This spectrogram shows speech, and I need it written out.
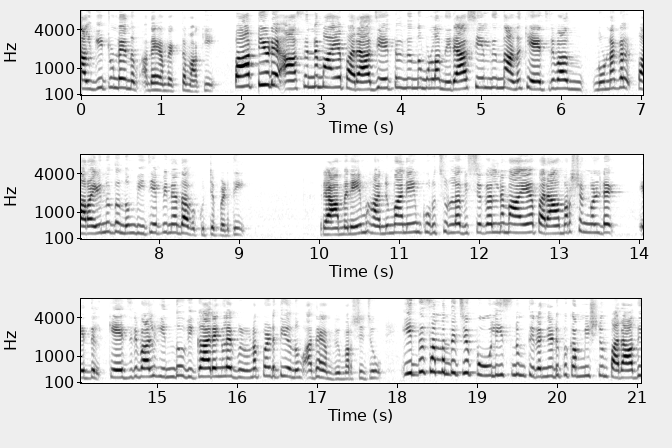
നൽകിയിട്ടുണ്ടെന്നും അദ്ദേഹം വ്യക്തമാക്കി. പാർട്ടിയുടെ ആസന്നമായ പരാജയത്തിൽ നിന്നുമുള്ള നിരാശയിൽ നിന്നാണ് കേജ്രിവാൾ നുണകൾ പറയുന്നതെന്നും ബി നേതാവ് കുറ്റപ്പെടുത്തി. രാമനെയും ഹനുമാനെയും കുറിച്ചുള്ള വിശകലനമായ പരാമർശങ്ങളുടെ ഇതിൽ കേജ്രിവാൾ ഹിന്ദു വികാരങ്ങളെ വ്രണപ്പെടുത്തിയെന്നും അദ്ദേഹം വിമർശിച്ചു. ഇത് സംബന്ധിച്ച് പോലീസിനും തിരഞ്ഞെടുപ്പ് കമ്മീഷനും പരാതി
